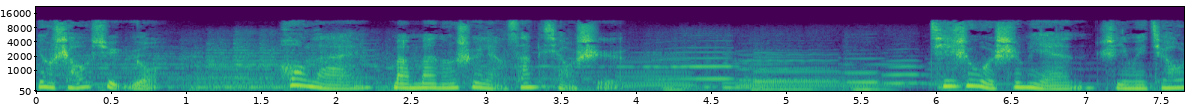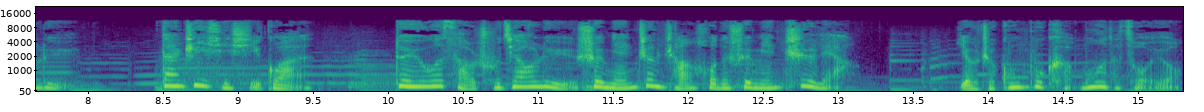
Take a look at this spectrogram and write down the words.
有少许用。后来慢慢能睡两三个小时。其实我失眠是因为焦虑，但这些习惯。对于我扫除焦虑、睡眠正常后的睡眠质量，有着功不可没的作用。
